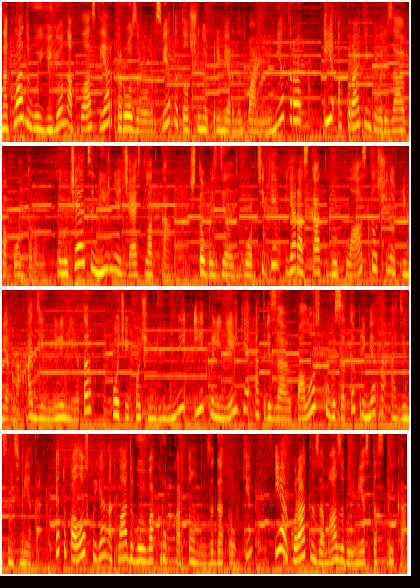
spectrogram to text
Накладываю ее на пласт ярко-розового цвета толщиной примерно 2 мм и аккуратненько вырезаю по контуру. Получается нижняя часть лотка. Чтобы сделать бортики, я раскатываю пласт толщиной примерно 1 мм, очень-очень длинный, и по линейке отрезаю полоску высотой примерно 1 см. Эту полоску я накладываю вокруг картонной заготовки и аккуратно замазываю место стыка,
